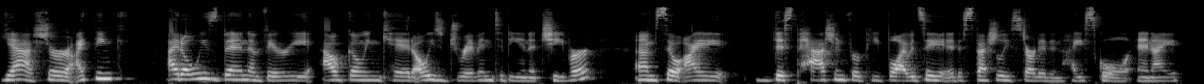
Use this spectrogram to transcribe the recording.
Yeah, sure. I think I'd always been a very outgoing kid, always driven to be an achiever. Um, so I this passion for people, I would say it especially started in high school, and I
